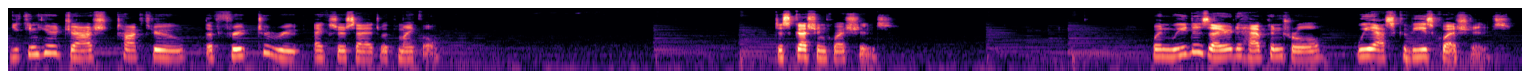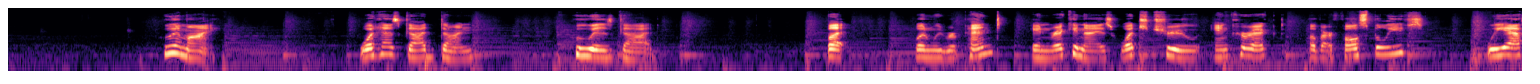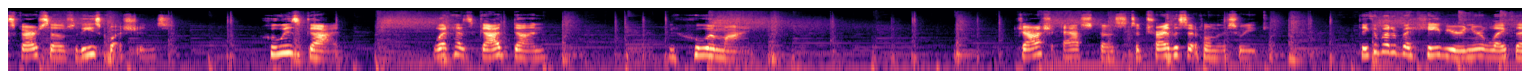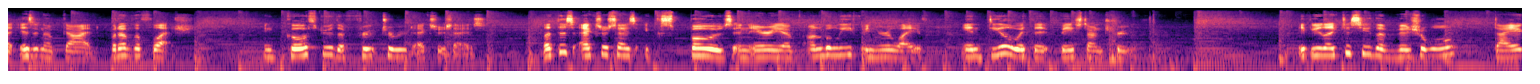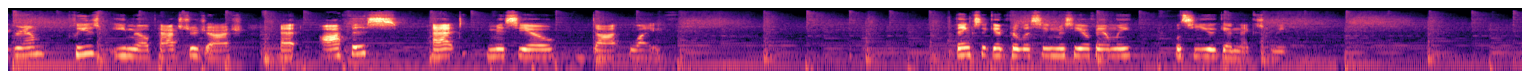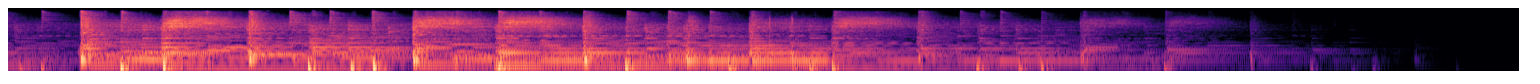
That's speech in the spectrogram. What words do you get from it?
You can hear Josh talk through the fruit to root exercise with Michael. Discussion questions. When we desire to have control, we ask these questions Who am I? What has God done? Who is God? But when we repent and recognize what's true and correct of our false beliefs, we ask ourselves these questions Who is God? What has God done? And who am I? Josh asked us to try this at home this week. Think about a behavior in your life that isn't of God, but of the flesh, and go through the fruit to root exercise. Let this exercise expose an area of unbelief in your life and deal with it based on truth. If you'd like to see the visual diagram, please email Pastor Josh at office at missio.life. Thanks again for listening, Missio family. We'll see you again next week.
